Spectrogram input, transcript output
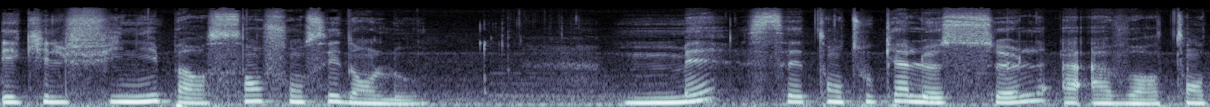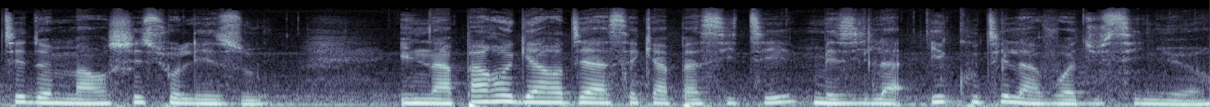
et qu'il finit par s'enfoncer dans l'eau. Mais c'est en tout cas le seul à avoir tenté de marcher sur les eaux. Il n'a pas regardé à ses capacités, mais il a écouté la voix du Seigneur.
